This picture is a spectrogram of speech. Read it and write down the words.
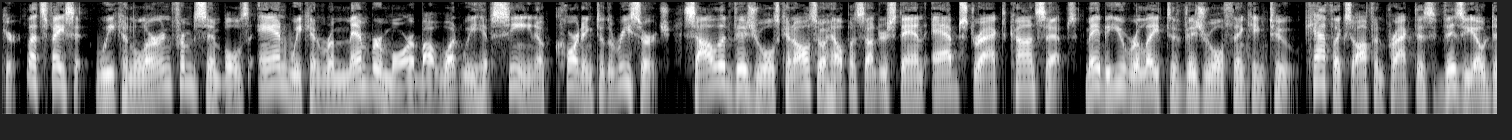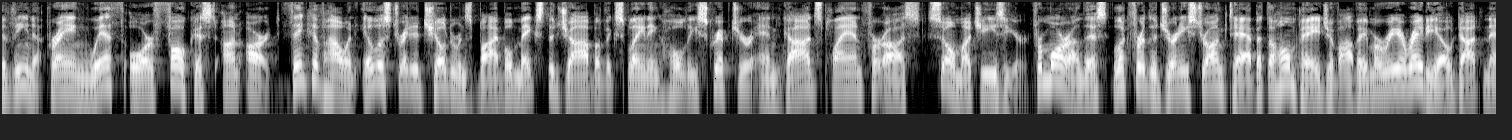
thinker. Let's face it, we can learn from symbols and we can remember more about what we have seen according to the research. Solid visuals can also help us understand abstract concepts. Maybe you relate to visual thinking too. Catholics often practice Visio Divina, praying with or focused on art. Think of how an illustrated children's Bible makes the job of explaining Holy Scripture and God's plan for us so much easier. For more on this, look for the Journey Strong tab at the homepage of AveMariaRadio.net.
